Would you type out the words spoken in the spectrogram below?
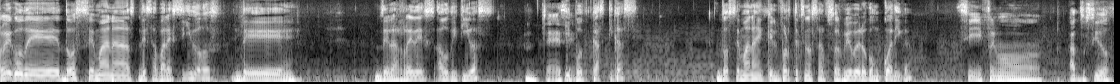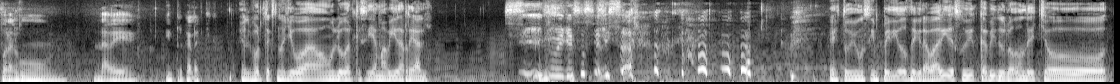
Luego de dos semanas desaparecidos de, de las redes auditivas Sí, sí. y podcásticas, dos semanas en que el Vortex nos absorbió pero con cuática, Sí, fuimos abducidos por algún nave intergaláctica. el Vortex nos llevó a un lugar que se llama vida real. Sí, tuve que socializar. Estuvimos impedidos de grabar y de subir capítulos, de hecho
